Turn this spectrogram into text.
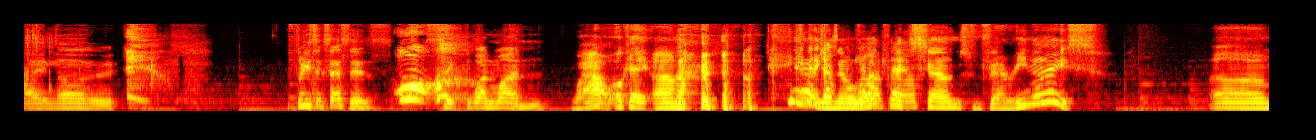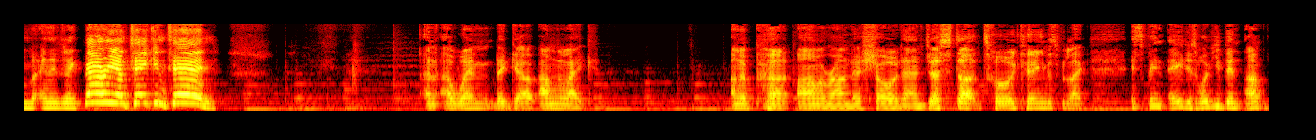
I know. Three successes. Oh! Six one one. Wow. Okay. Um. Yeah, Even you know cannot what? That fail. sounds very nice. Um, and it's like Barry, I'm taking ten. and uh, when they get up, I'm like, I'm gonna put an arm around their shoulder and just start talking. Just be like, "It's been ages. What have you been up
